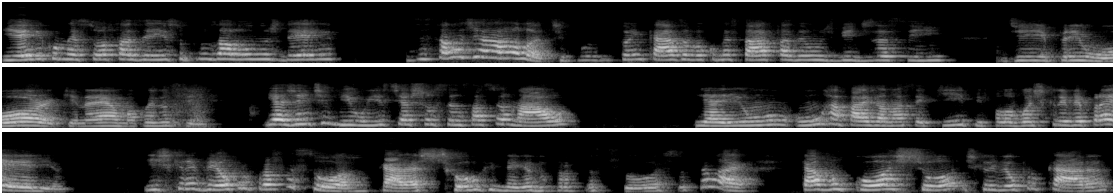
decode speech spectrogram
E ele começou a fazer isso para os alunos dele de sala de aula. Tipo, estou em casa, vou começar a fazer uns vídeos assim de pre-work, né? Uma coisa assim. E a gente viu isso e achou sensacional. E aí um, um rapaz da nossa equipe falou: vou escrever para ele. E escreveu para o professor. Cara, achou o e-mail do professor, achou, sei lá, cavucou, achou, escreveu para o cara.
